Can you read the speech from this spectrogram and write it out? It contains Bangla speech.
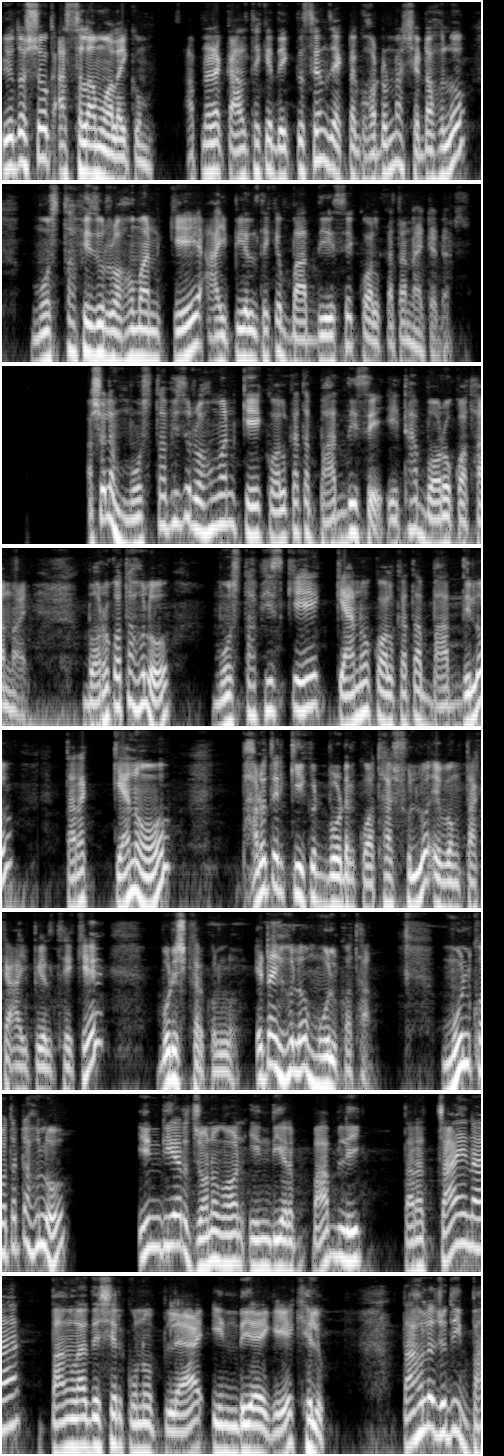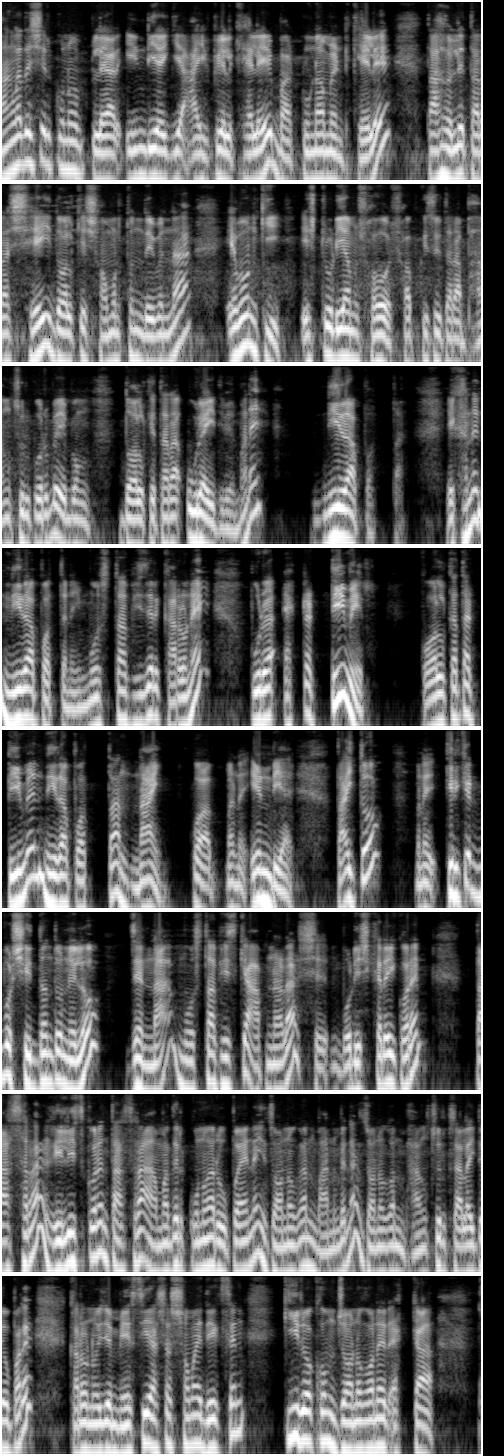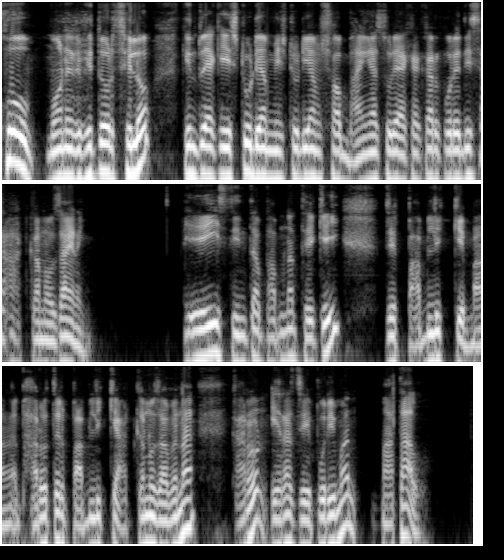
প্রিয় দর্শক, আসসালামু আলাইকুম। আপনারা কাল থেকে দেখতেছেন যে একটা ঘটনা, সেটা হলো মোস্তাফিজুর রহমানকে আইপিএল থেকে বাদ দিয়েছে কলকাতা নাইট রাইডার্স। আসলে মোস্তাফিজুর রহমানকে কলকাতা বাদ দিছে এটা বড় কথা নয়। বড় কথা হলো মোস্তাফিজকে কেন কলকাতা বাদ দিল? তারা কেন ভারতের ক্রিকেট বোর্ডের কথা শুনলো এবং তাকে আইপিএল থেকে বহিষ্কার করল? এটাই হলো মূল কথা। মূল কথাটা হলো ইন্ডিয়ার জনগণ, ইন্ডিয়ার পাবলিক তারা চায় না বাংলাদেশের কোনো প্লেয়ার ইন্ডিয়ায় গিয়ে খেলুক। তাহলে যদি বাংলাদেশের কোনো প্লেয়ার ইন্ডিয়ায় গিয়ে আইপিএল খেলে বা টুর্নামেন্ট খেলে, তাহলে তারা সেই দলকে সমর্থন দেবেন না। এমনকি স্টেডিয়াম সহ সব কিছুই তারা ভাঙচুর করবে এবং দলকে তারা উড়াই দিবে। মানে নিরাপত্তা। এখানে নিরাপত্তা নেই। মোস্তাফিজের কারণে পুরো একটা টিমের কলকাতা টিমের নিরাপত্তা নাই। ক- মানে ইন্ডিয়ায় তাই তো মানে ক্রিকেট বোর্ড সিদ্ধান্ত নিল যে, না, মোস্তাফিজকে আপনারা বহিষ্কারই করেন। তাছাড়া রিলিজ করেন, তাছাড়া আমাদের কোনো আর উপায় নাই। জনগণ মানবে না, জনগণ ভাঙচুর চালাইতেও পারে। কারণ ওই যে মেসি আসার সময় দেখছেন কি রকম জনগণের একটা খুব মনের ভিতর ছিল। কিন্তু এক স্টেডিয়াম স্টেডিয়াম সব ভাঙা চুরে একাকার করে দিছে, আটকানো যায় নাই। এই চিন্তা ভাবনা থেকেই যে পাবলিককে বাংলা- ভারতের পাবলিককে আটকানো যাবে না। কারণ এরা যে পরিমাণ মাতাল,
